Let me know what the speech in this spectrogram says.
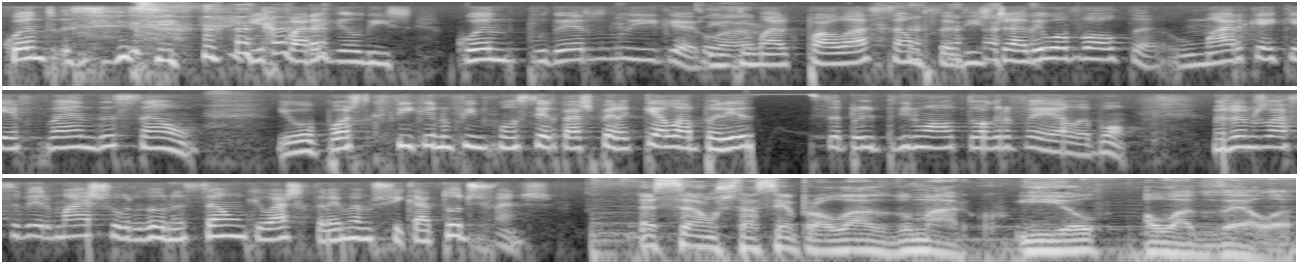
Quando, sim, sim. E repara que ele diz: quando puderes, liga. Diz Claro. o Marco Paulo à ação. Portanto, isto já deu a volta. O Marco é que é fã da ação. Eu aposto que fica no fim do concerto à espera que ela apareça para lhe pedir um autógrafo a ela. Bom, mas vamos lá saber mais sobre a donação, que eu acho que também vamos ficar todos fãs. A ação está sempre ao lado do Marco e ele ao lado dela.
